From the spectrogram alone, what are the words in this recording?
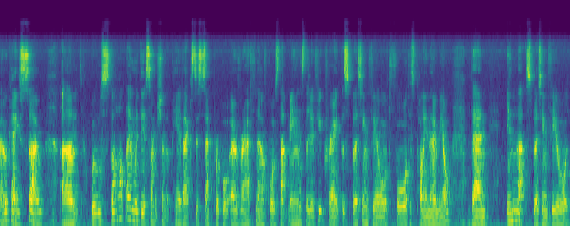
Okay, so um, we will start then with the assumption that p of x is separable over f. Now, of course, that means that if you create the splitting field for this polynomial, then in that splitting field,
